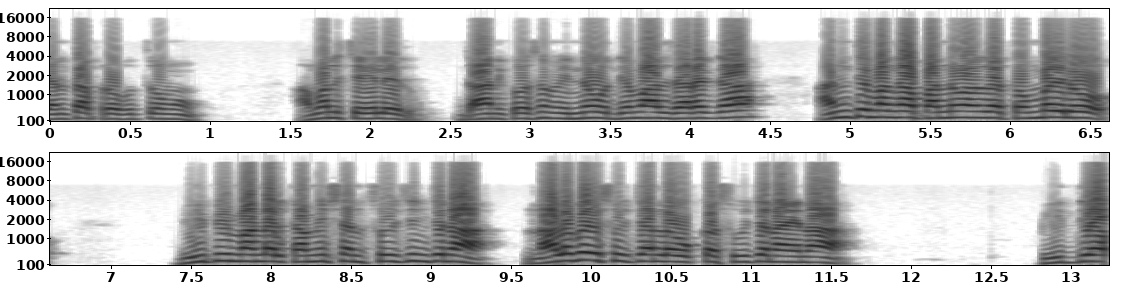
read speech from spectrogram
జనతా ప్రభుత్వము అమలు చేయలేదు. దానికోసం ఎన్నో ఉద్యమాలు జరగగా అంతిమంగా పంతొమ్మిది వందల తొంభైలో బీపీ మండల్ కమిషన్ సూచించిన నలభై సూచనల ఒక్క సూచన అయినా విద్యా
